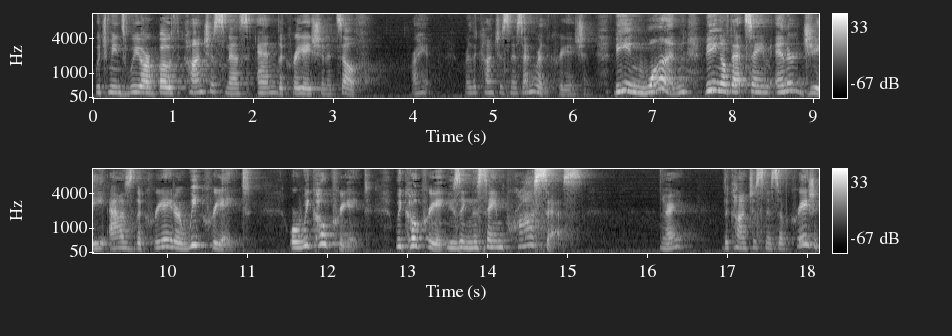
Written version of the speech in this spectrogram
which means we are both consciousness and the creation itself, right? We're the consciousness and we're the creation. Being one, being of that same energy as the creator, we create or we co create. We co create using the same process, right? the consciousness of creation.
